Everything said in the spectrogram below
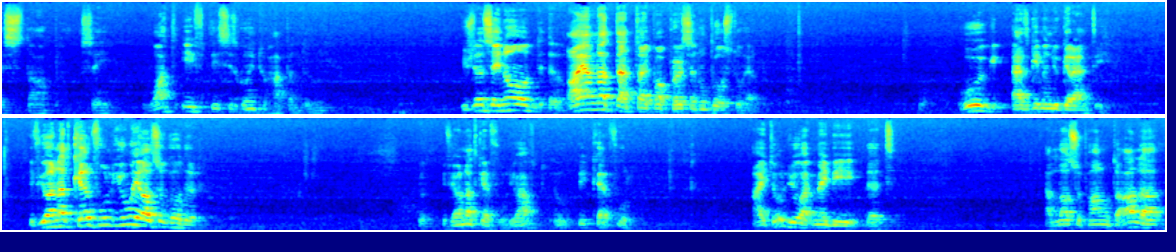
stop, say, what if this is going to happen to me? You shouldn't say, no, I am not that type of person who goes to hell. Who has given you guarantee? If you are not careful, you may also go there. If you are not careful, you have to be careful. I told you maybe that Allah subhanahu wa ta'ala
